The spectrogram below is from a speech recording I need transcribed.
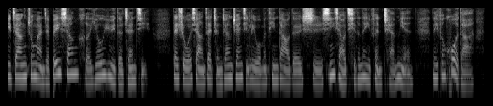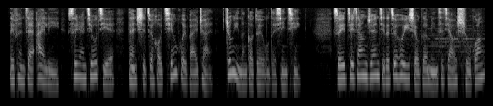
一张充满着悲伤和忧郁的专辑。但是我想在整张专辑里我们听到的是辛晓琪的那一份缠绵那份豁达那份在爱里虽然纠结但是最后千回百转终于能够对我的心情。所以这张专辑的最后一首歌名字叫曙光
